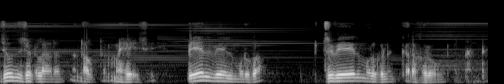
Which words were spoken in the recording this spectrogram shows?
ஜோதிஷ கலாரத்ன டாக்டர் மகேஷ். வேல்வேல் முருகா வெற்றிவேல் முருகனுக்கு அரகரோவர் நன்றி.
